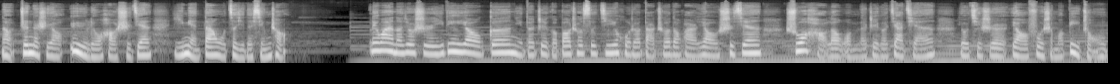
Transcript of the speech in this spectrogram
那真的是要预留好时间，以免耽误自己的行程。另外呢，就是一定要跟你的这个包车司机或者打车的话，要事先说好了我们的这个价钱，尤其是要付什么币种，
